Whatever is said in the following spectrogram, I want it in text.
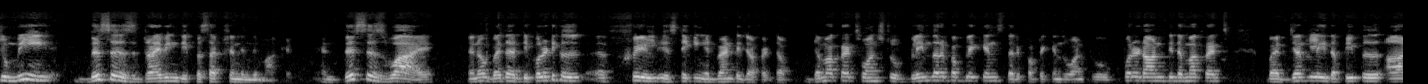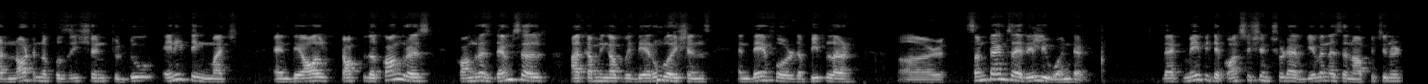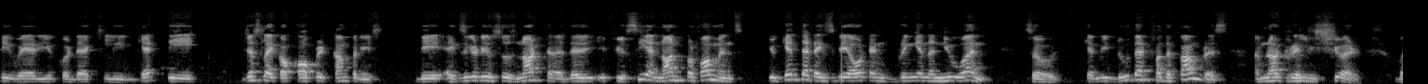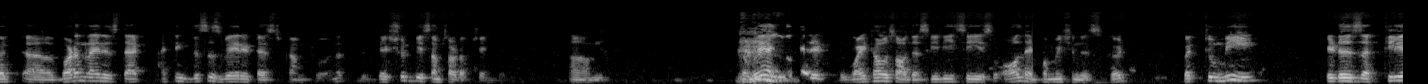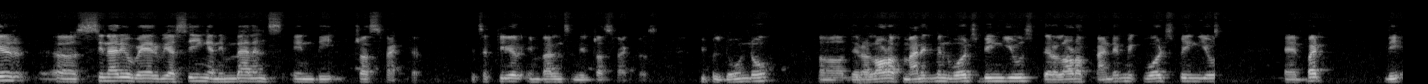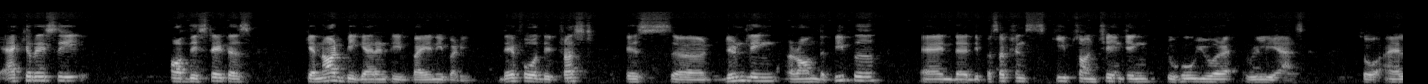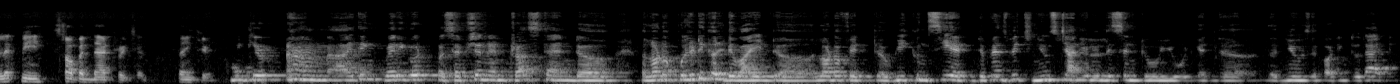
To me, this is driving the perception in the market. And this is why, you know, whether the political uh, field is taking advantage of it. The Democrats wants to blame the Republicans, the Republicans want to put it on the Democrats, but generally the people are not in a position to do anything much and they all talk to the Congress. Congress themselves are coming up with their own versions and therefore the people are are sometimes I really wonder that maybe the constitution should have given us an opportunity where you could actually get the just like a corporate companies the executives who's not uh, if you see a non-performance you get that executive out and bring in a new one. So can we do that for the congress? I'm not really sure. But uh, bottom line is that i think this is where it has to come to. There should be some sort of changes. Um, the way I look at it, the White House or the CDC is all the information is good, but to me, it is a clear uh, scenario where we are seeing an imbalance in the trust factor. It's a clear imbalance in the trust factors. People don't know. Uh, there are a lot of management words being used. There are a lot of pandemic words being used, and but the accuracy of the status cannot be guaranteed by anybody. Therefore, the trust is uh, dwindling around the people and uh, the perceptions keeps on changing to who you are really asked. So uh, let me stop at that, Richard. Thank you. Thank you. I think very good perception and trust, and uh, a lot of political divide. Uh, a lot of it uh, we can see it. Depends which news channel you listen to. You would get the, the news according to that,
